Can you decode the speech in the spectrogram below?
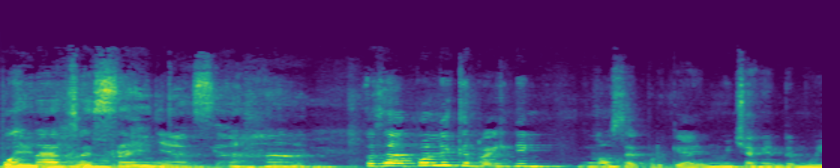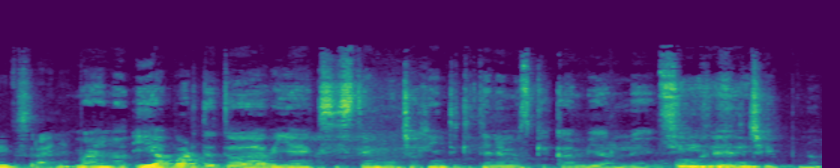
buenas reseñas. Ajá. O sea, ponle que el rating, no sé, porque hay mucha gente muy extraña. Bueno, y aparte todavía existe mucha gente que tenemos que cambiarle Sí, o sí, el sí. chip, ¿no?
